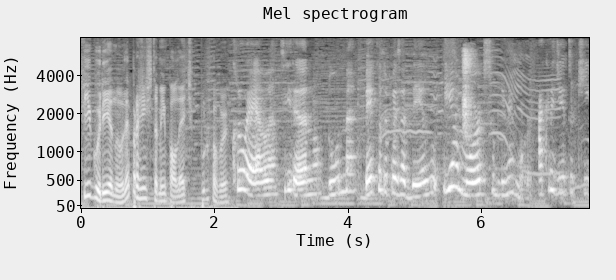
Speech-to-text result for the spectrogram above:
figurino. Lê pra gente também, Paulette, por favor. Cruella, Tirano, Duna, Beco do Pesadelo e Amor, Sublime Amor. Acredito que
